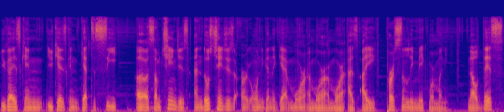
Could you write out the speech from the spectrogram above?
you guys can you guys can get to see uh, some changes and those changes are only gonna get more and more and more as I personally make more money. Now this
